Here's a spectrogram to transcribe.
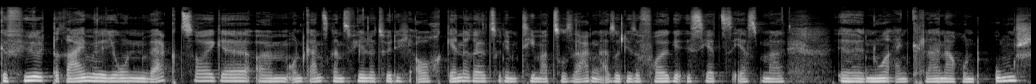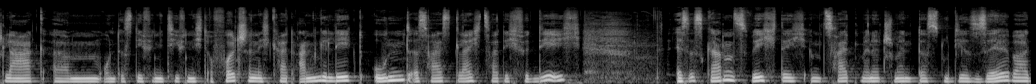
gefühlt drei Millionen Werkzeuge ähm, und ganz, ganz viel natürlich auch generell zu dem Thema zu sagen. Also diese Folge ist jetzt erstmal äh, nur ein kleiner Rundumschlag ähm, und ist definitiv nicht auf Vollständigkeit angelegt. Und es heißt gleichzeitig für dich, es ist ganz wichtig im Zeitmanagement, dass du dir selber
